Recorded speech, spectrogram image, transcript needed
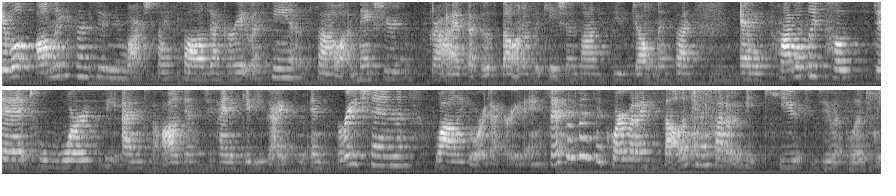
It will all make sense when you watch my fall decorate with me. So make sure you're subscribed, got those bell notifications on so you don't miss that. I will probably post it towards the end of August to kind of give you guys some inspiration while you're decorating. This isn't decor, but I saw this and I thought it would be cute to do with Loki.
